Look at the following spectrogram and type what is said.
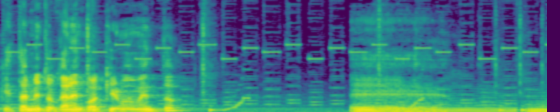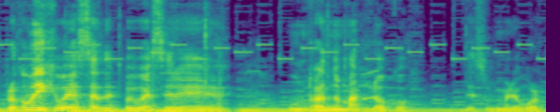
que estas me tocaran en cualquier momento. Eh, pero como dije, voy a hacer después, voy a hacer eh, un random más loco de Super Mario World.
